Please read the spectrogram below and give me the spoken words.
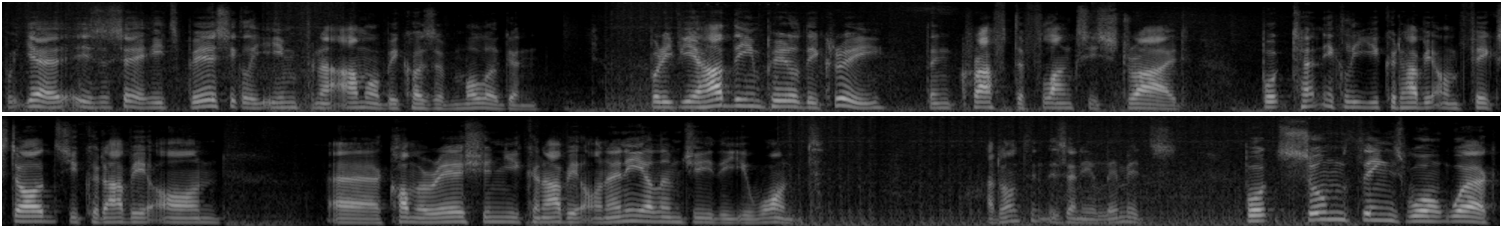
But yeah, as I say, it's basically infinite ammo because of Mulligan. But if you had the Imperial Decree, then craft the flanks stride. But technically you could have it on fixed odds, you could have it on uh, commemoration, you can have it on any LMG that you want. I don't think there's any limits. But some things won't work.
